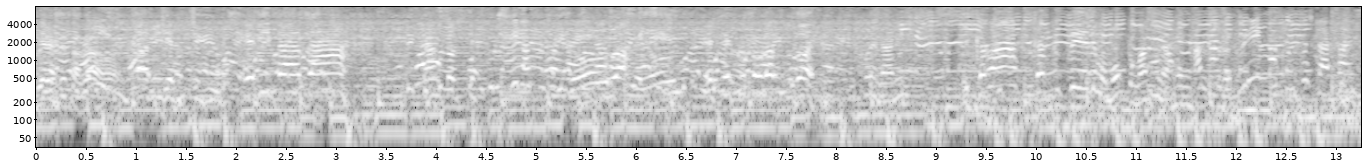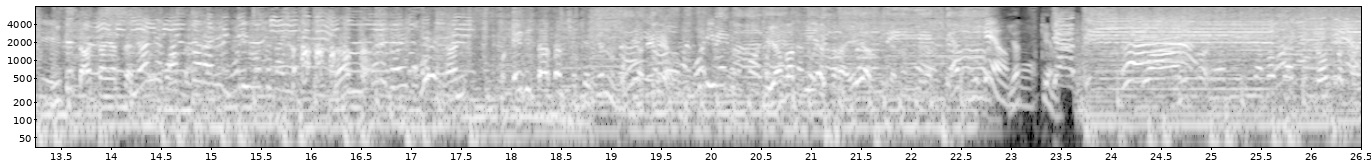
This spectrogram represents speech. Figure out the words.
の色抜けてもうてるサビで服のエディターさんちゃんとして字がすごいなうわエフェクトがすごいこれ何学学生でももっとマシな編あかんしグリーンバック映したらあかんし見てたらあかんやつやなんでパスドラに森本がいるなんなんそれどういうことこれ何エディターさんちょけてんのめっちゃ出るやん森本こううヤバティやからええやろみたいなやっつけやんやっつけやんうわちょっとかっ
